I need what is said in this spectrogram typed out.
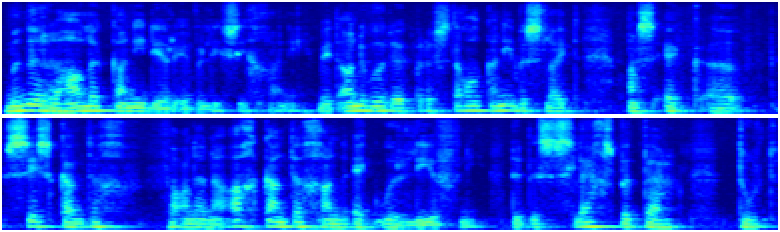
Minerale kan nie deur evolusie gaan nie. Met ander woorde, 'n kristal kan nie besluit as ek 'n uh, seskantig verander na agkantig gaan ek oorleef nie. Dit is slegs beperk tot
